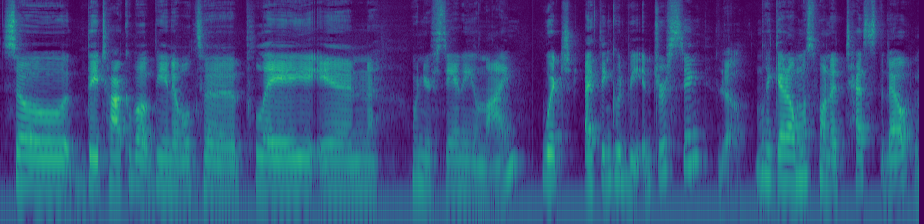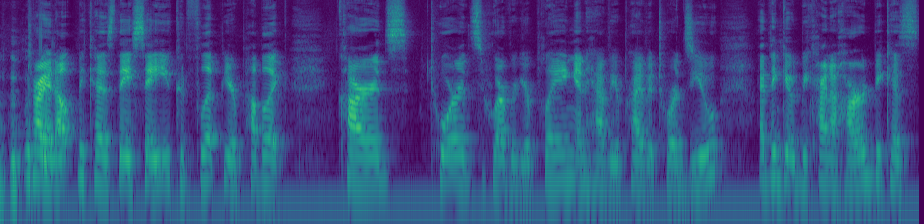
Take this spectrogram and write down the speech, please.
So they talk about being able to play in when you're standing in line, which I think would be interesting. Yeah. Like I almost want to test it out, try it out because they say you could flip your public cards towards whoever you're playing and have your private towards you. I think it would be kind of hard because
